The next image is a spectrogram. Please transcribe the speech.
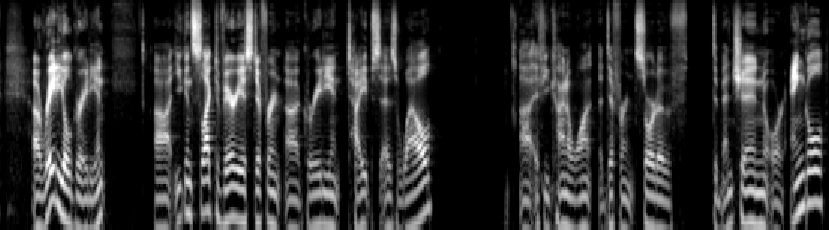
a radial gradient. Uh, you can select various different uh, gradient types as well. Uh, if you kind of want a different sort of dimension or angle,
